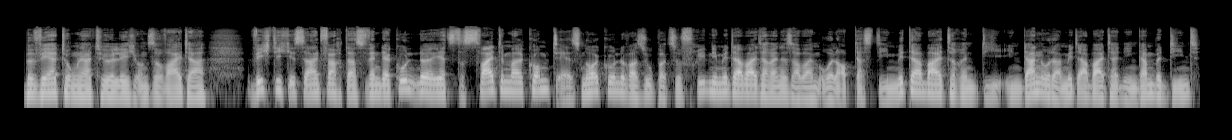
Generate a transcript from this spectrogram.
Bewertung natürlich und so weiter. Wichtig ist einfach, dass wenn der Kunde jetzt das zweite Mal kommt, er ist Neukunde, war super zufrieden, die Mitarbeiterin ist aber im Urlaub, dass die Mitarbeiterin, die ihn dann oder Mitarbeiter, die ihn dann bedient,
